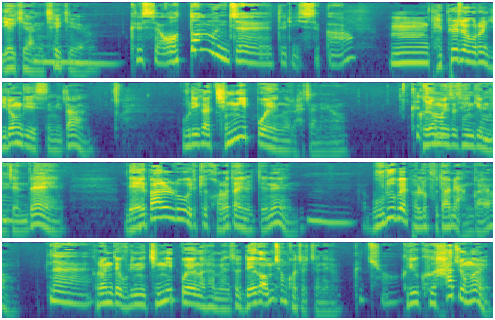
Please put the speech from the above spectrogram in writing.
얘기하는 음, 책이에요. 글쎄요. 어떤 문제들이 있을까요? 음, 대표적으로는 이런 게 있습니다. 우리가 직립보행을 하잖아요. 그쵸? 그러면서 생긴 네. 문제인데 네 발로 이렇게 걸어 다닐 때는 음. 무릎에 별로 부담이 안 가요. 네. 그런데 우리는 직립보행을 하면서 뇌가 엄청 커졌잖아요. 그렇죠. 그리고 그 하중을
